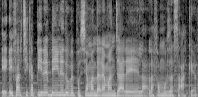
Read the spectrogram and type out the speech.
e, e farci capire bene dove possiamo andare a mangiare la, la famosa Sacher.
